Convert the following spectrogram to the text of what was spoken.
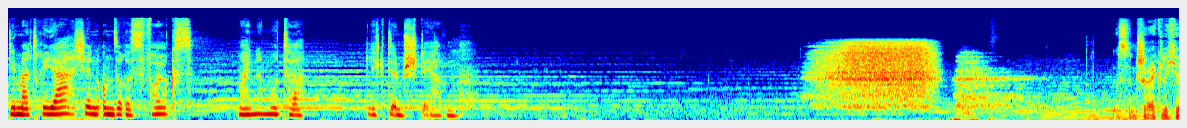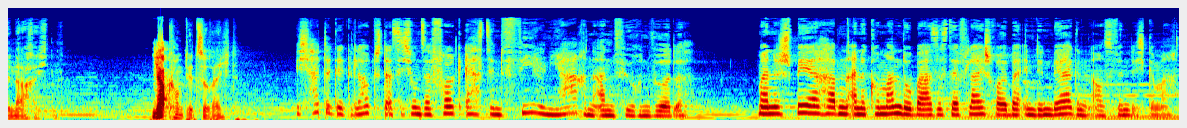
Die Matriarchin unseres Volks, meine Mutter, liegt im Sterben. Das sind schreckliche Nachrichten. Ja, Kommt ihr zurecht? Ich hatte geglaubt, dass ich unser Volk erst in vielen Jahren anführen würde. Meine Späher haben eine Kommandobasis der Fleischräuber in den Bergen ausfindig gemacht.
